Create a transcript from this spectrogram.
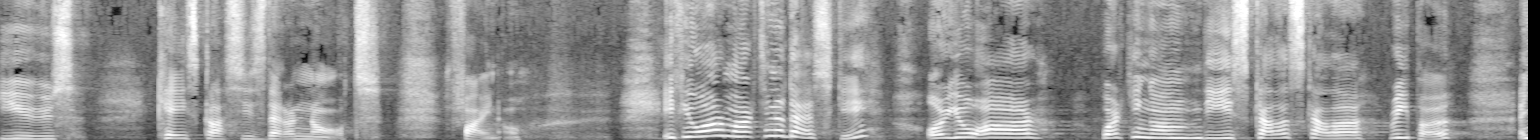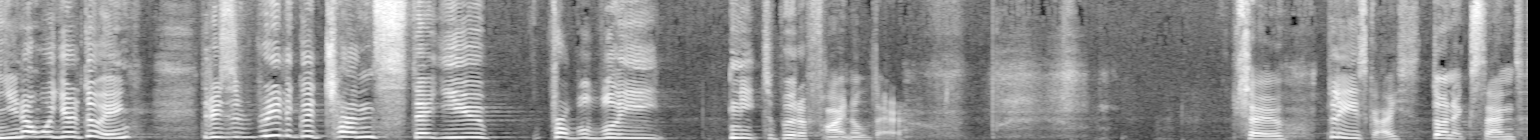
use case classes that are not final. If you are Martin Odersky, or you are working on the Scala Scala repo, and you know what you're doing, there is a really good chance that you probably need to put a final there. So please, guys, don't extend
